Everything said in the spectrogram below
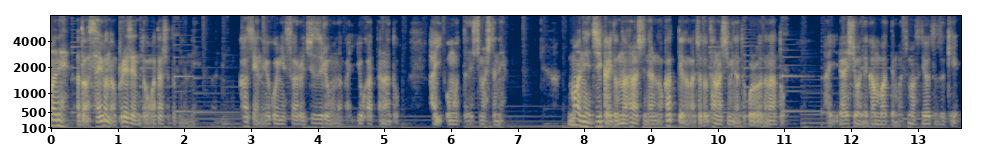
まあね、あとは最後のプレゼントを渡した時のね、あの和也の横に座る千鶴もなんか良かったなと、はい、思ったりしましたね。まあね、次回どんな話になるのかっていうのがちょっと楽しみなところだなと。はい、来週まで頑張って待ちますよ、続き。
